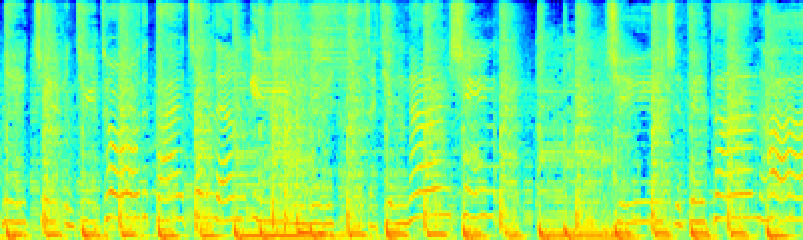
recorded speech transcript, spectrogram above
你晶莹剔透的带着凉意。你在天南星，气质非凡，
